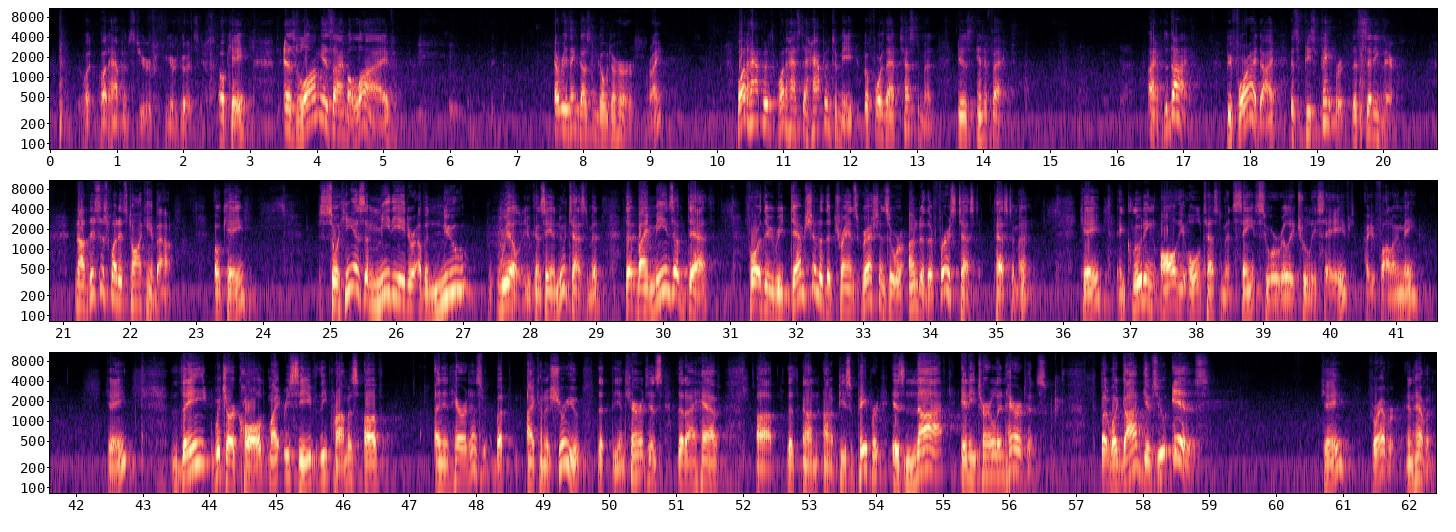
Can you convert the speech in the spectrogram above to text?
what, what happens to your, your goods. Okay? As long as I'm alive, everything doesn't go to her, right? What happens what has to happen to me before that testament is in effect? I have to die. Before I die, it's a piece of paper that's sitting there. Now, this is what it's talking about. Okay? So he is a mediator of a new will, you can say in New Testament, that by means of death, for the redemption of the transgressions that were under the First test- Testament, okay, including all the Old Testament saints who were really truly saved. Are you following me? Okay. They which are called might receive the promise of an inheritance, but I can assure you that the inheritance that I have uh, that on, on a piece of paper is not an eternal inheritance. But what God gives you is. Okay? Forever in heaven.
